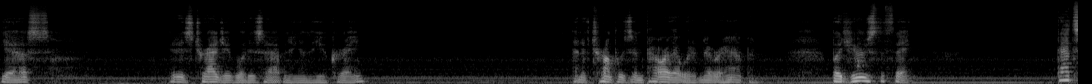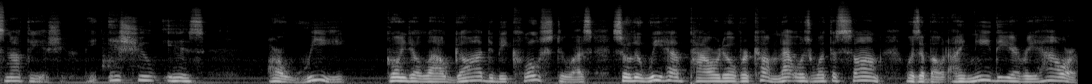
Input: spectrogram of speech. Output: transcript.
Yes, it is tragic what is happening in the Ukraine. And if Trump was in power, that would have never happened. But here's the thing that's not the issue. The issue is are we going to allow God to be close to us so that we have power to overcome. That was what the song was about. I need thee every hour.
